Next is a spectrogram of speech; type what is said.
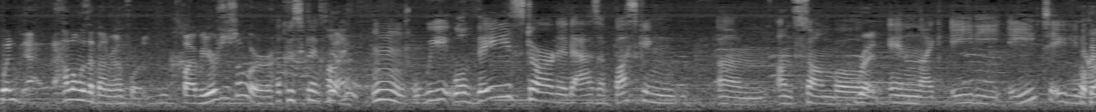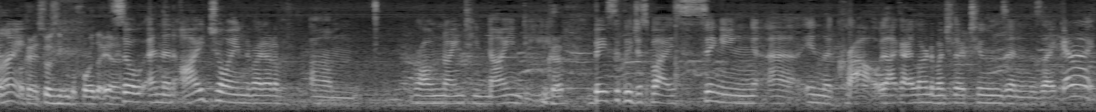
when? How long was that been around for? Five years or so, or Acoustically inclined. Mm, we well, they started as a busking um, ensemble Right. in like 88, 89. okay, okay. So it was even before that. Yeah. So, and then I joined right out of um, around 1990. Okay. Basically, just by singing uh, in the crowd. Like, I learned a bunch of their tunes and was like, can I,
